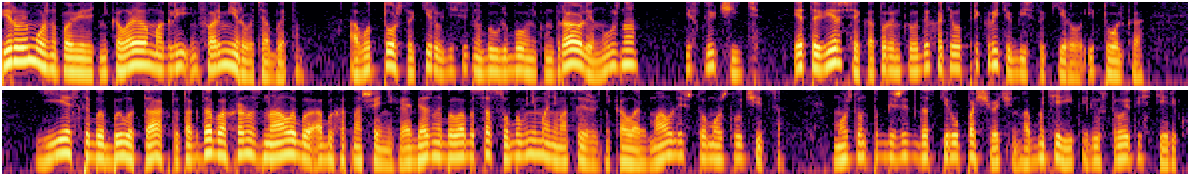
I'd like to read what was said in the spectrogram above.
Первое можно поверить, Николаева могли информировать об этом. А вот то, что Киров действительно был любовником Драули, нужно исключить. Это версия, которой НКВД хотела прикрыть убийство Кирова, и только. Если бы было так, то тогда бы охрана знала бы об их отношениях и обязана была бы с особым вниманием отслеживать Николаю. Мало ли что может случиться. Может он подбежит даст Кирову пощечину, обматерит или устроит истерику.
